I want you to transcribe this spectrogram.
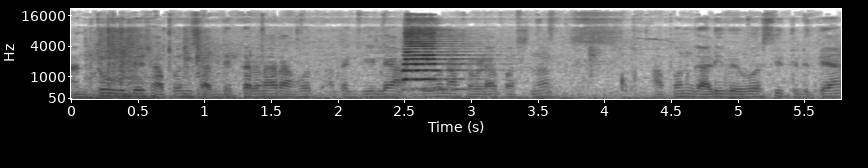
आणि तो उद्देश आपण साध्य करणार आहोत. आता गेल्या दोन आठवड्यापासून आपण गाडी व्यवस्थितरित्या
